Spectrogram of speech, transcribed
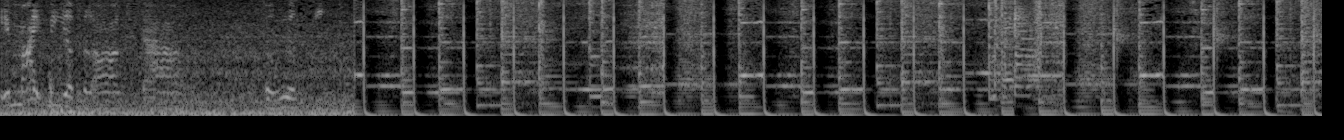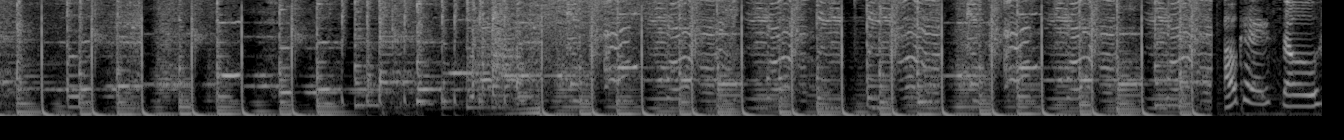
It might be a vlog style, but we'll see. Okay, so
